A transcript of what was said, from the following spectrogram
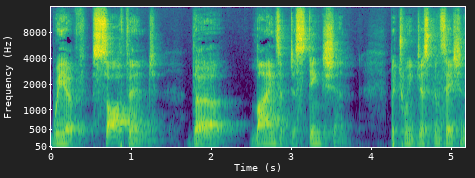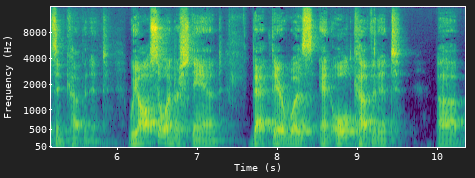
we have softened the lines of distinction between dispensations and covenant. We also understand that there was an old covenant uh,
